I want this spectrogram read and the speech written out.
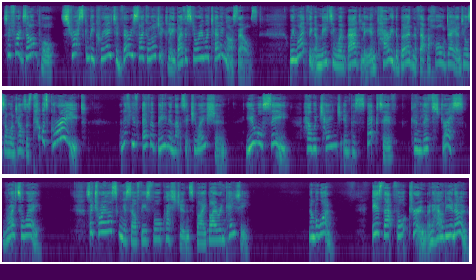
So, for example, stress can be created very psychologically by the story we're telling ourselves. We might think a meeting went badly and carry the burden of that the whole day until someone tells us, that was great. And if you've ever been in that situation, you will see how a change in perspective can lift stress right away. So try asking yourself these four questions by Byron Katie. Number one, is that thought true? And how do you know?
